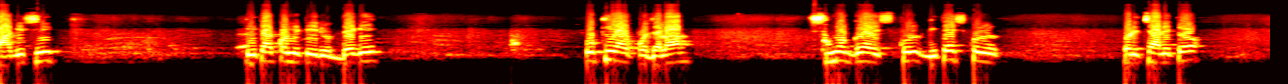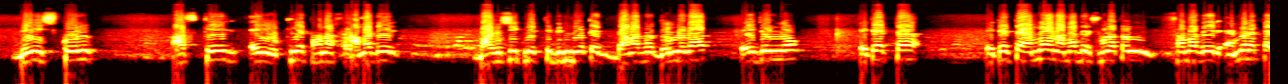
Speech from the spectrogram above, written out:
বাগিশিক গীতা কমিটির উদ্যোগে উকিয়া উপজেলার সমগ্র স্কুল গীতা স্কুল পরিচালিত, যে স্কুল আজকে এই উকিয়া থানা আমাদের বাগিশিক নেতৃবৃন্দকে জানাব ধন্যবাদ। এই জন্য এটা একটা এটা একটা এমন আমাদের সনাতন সমাজের এমন একটা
